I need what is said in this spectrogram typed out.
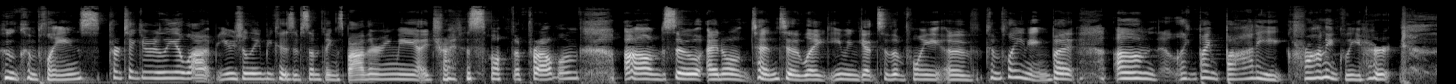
who complains particularly a lot, usually because if something's bothering me, I try to solve the problem. Um, so I don't tend to like even get to the point of complaining, but, um, like my body chronically hurt.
